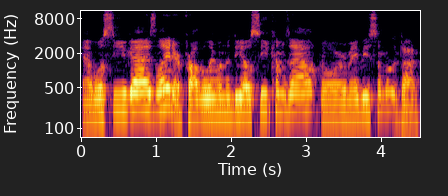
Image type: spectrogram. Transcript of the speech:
And we'll see you guys later. Probably when the DLC comes out, or maybe some other time.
